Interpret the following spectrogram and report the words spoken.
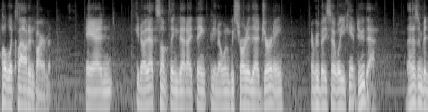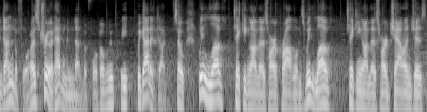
public cloud environment. And, you know, that's something that I think, you know, when we started that journey, everybody said, well, you can't do that. That hasn't been done before. That's true, it hadn't been done before, but we, we, we got it done. So we love taking on those hard problems. We love taking on those hard challenges.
